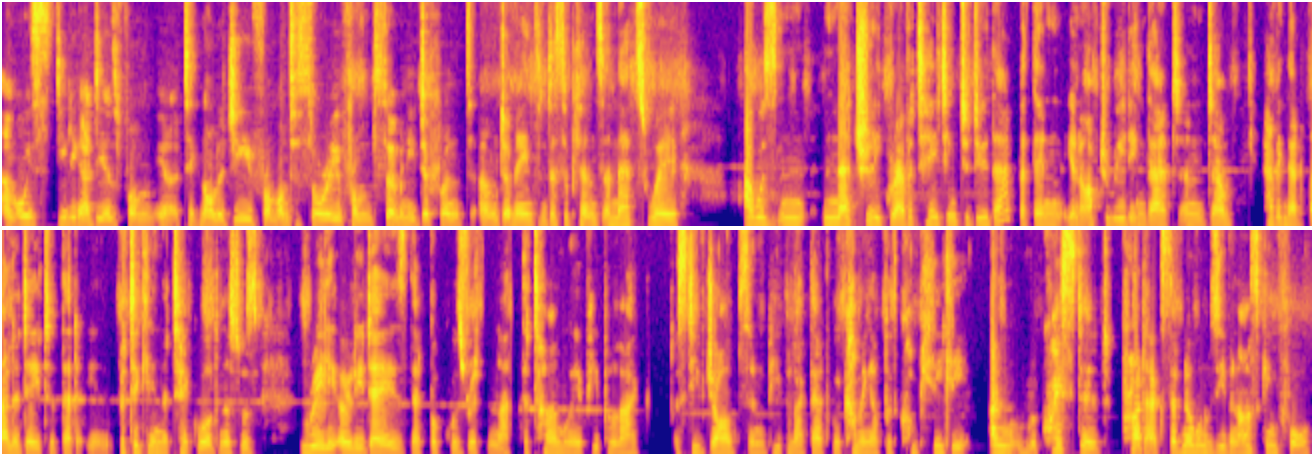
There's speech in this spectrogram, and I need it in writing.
I'm always stealing ideas from you know technology, from Montessori, from so many different um, domains and disciplines. And that's where I was n- naturally gravitating to do that. But then, you know, after reading that and um, having that validated that particularly in the tech world and this was really early days that book was written at the time where people like steve jobs and people like that were coming up with completely unrequested products that no one was even asking for.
